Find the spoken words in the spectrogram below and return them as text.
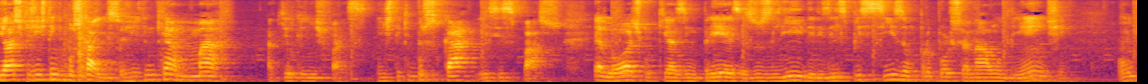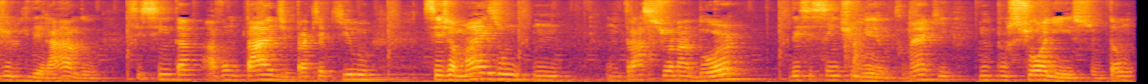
E eu acho que a gente tem que buscar isso, a gente tem que amar aquilo que a gente faz. A gente tem que buscar esse espaço. É lógico que as empresas, os líderes, eles precisam proporcionar um ambiente onde o liderado se sinta à vontade para que aquilo seja mais um, um, um tracionador desse sentimento, né? Que impulsione isso. Então,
